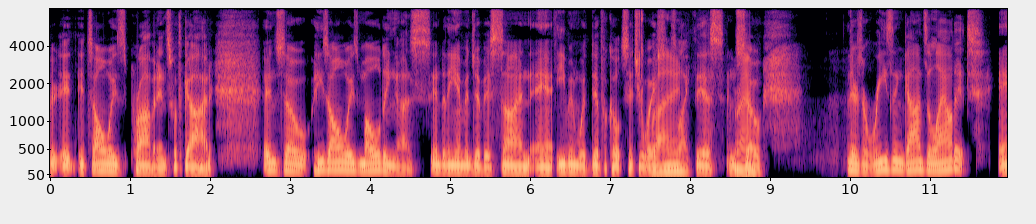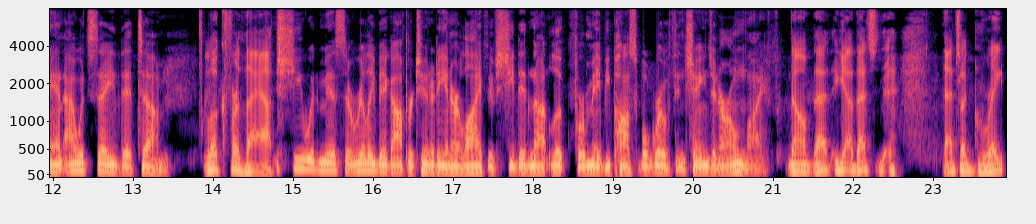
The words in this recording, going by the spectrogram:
It, it's always providence with God, and so He's always molding us into the image of His Son, and even with difficult situations right. like this. And right. so there's a reason God's allowed it, and I would say that um, look for that. She would miss a really big opportunity in her life if she did not look for maybe possible growth and change in her own life. No, that yeah, that's that's a great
